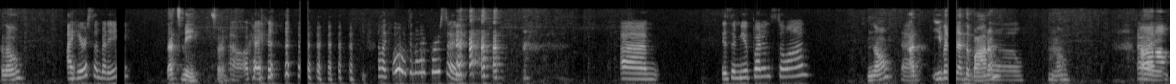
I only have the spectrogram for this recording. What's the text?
Hello? I hear somebody. That's me. Sorry. Oh, okay. I'm like, oh, it's another person. um, is the mute button still on? No? Okay. At, even at the bottom? No. No. All right. Um,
